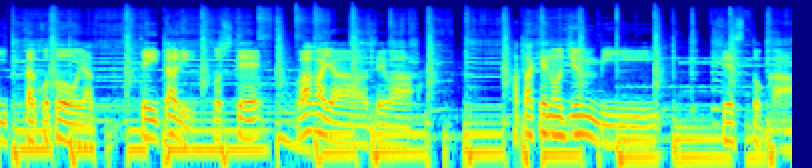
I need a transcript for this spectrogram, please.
いったことをやっていたりそして我が家では畑の準備ですとか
